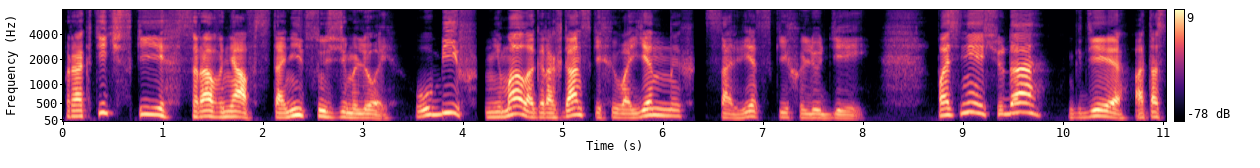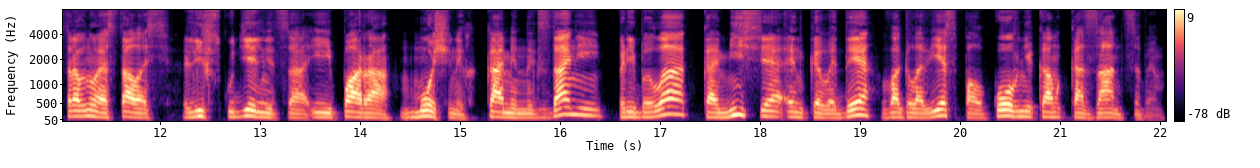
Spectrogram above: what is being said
практически сравняв станицу с землей, убив немало гражданских и военных советских людей. Позднее сюда где от островной осталась лишь скудельница и пара мощных каменных зданий, прибыла комиссия НКВД во главе с полковником Казанцевым.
